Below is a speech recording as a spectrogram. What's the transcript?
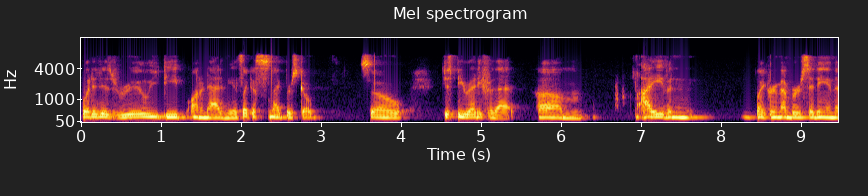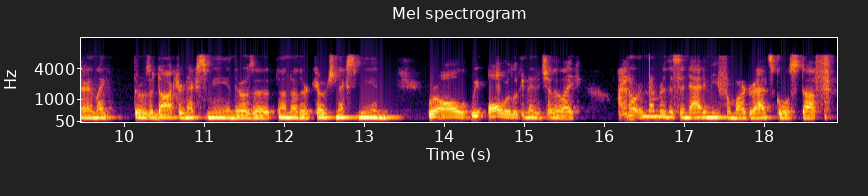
but it is really deep on anatomy. It's like a sniper scope. So just be ready for that. Um, I even like remember sitting in there and like there was a doctor next to me and there was a, another coach next to me and we're all we all were looking at each other like I don't remember this anatomy from our grad school stuff.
